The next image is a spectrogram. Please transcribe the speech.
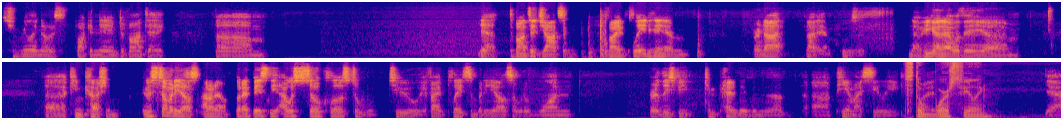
should really know his fucking name, Devonte. Um, yeah, Devonte Johnson. If I had played him, or not, not him. Who was it? No, he got out with a um, uh, concussion. It was somebody else. I don't know. But I basically I was so close to to if I had played somebody else, I would have won, or at least be competitive in the uh, PMIC league. It's the But, worst feeling. Yeah.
